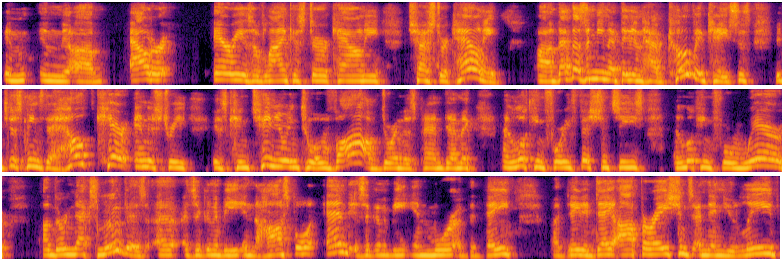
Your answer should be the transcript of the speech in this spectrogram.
in in the um, outer areas of Lancaster County, Chester County. Uh, that doesn't mean that they didn't have COVID cases. It just means the healthcare industry is continuing to evolve during this pandemic and looking for efficiencies and looking for where uh, their next move is. Uh, is it going to be in the hospital and is it going to be in more of the day, day to day operations and then you leave?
